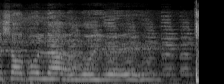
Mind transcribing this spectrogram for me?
也少不了我也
